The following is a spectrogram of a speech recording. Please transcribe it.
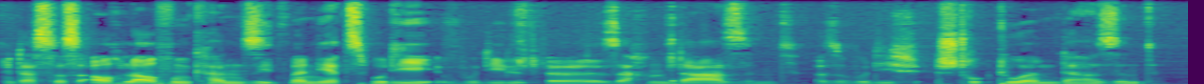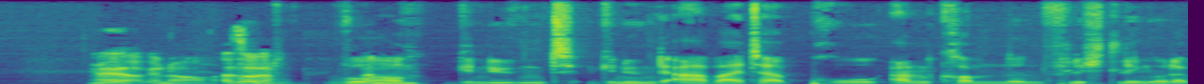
dass das auch laufen kann, sieht man jetzt, wo die, wo die äh, Sachen da sind, also wo die Strukturen da sind. Ja, ja, genau. Also Und wo auch genügend genügend Arbeiter pro ankommenden Flüchtling oder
